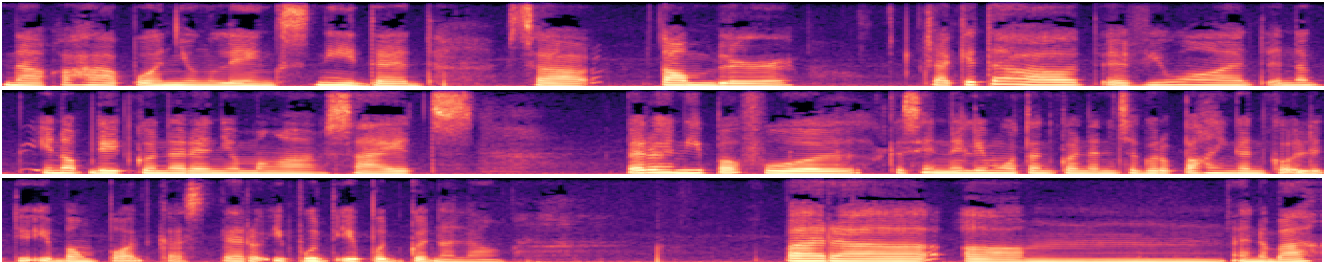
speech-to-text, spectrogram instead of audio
na kahapon yung links needed sa Tumblr. Check it out if you want. And nag-in-update ko na rin yung mga sites pero hindi pa full kasi nalimutan ko na siguro pakinggan ko ulit yung ibang podcast pero ipud-ipud ko na lang para um ano ba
